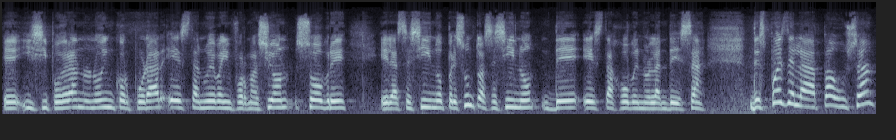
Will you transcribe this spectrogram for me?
eh, y si podrán o no incorporar esta nueva información sobre el asesino, presunto asesino de esta joven holandesa. Después de la pausa,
